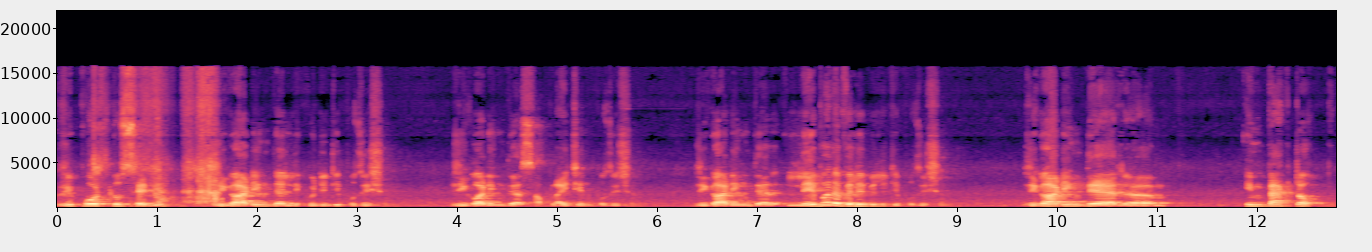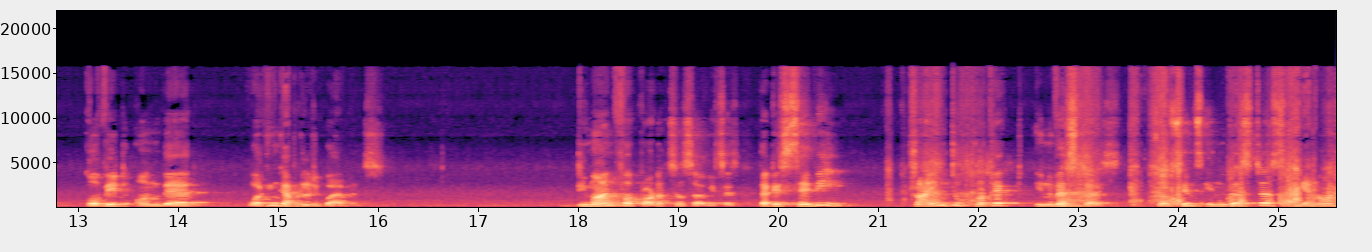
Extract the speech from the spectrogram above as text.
report to SEBI regarding their liquidity position, regarding their supply chain position, regarding their labor availability position, regarding their um, impact of COVID on their working capital requirements, demand for products and services. That is SEBI trying to protect investors. So since investors cannot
